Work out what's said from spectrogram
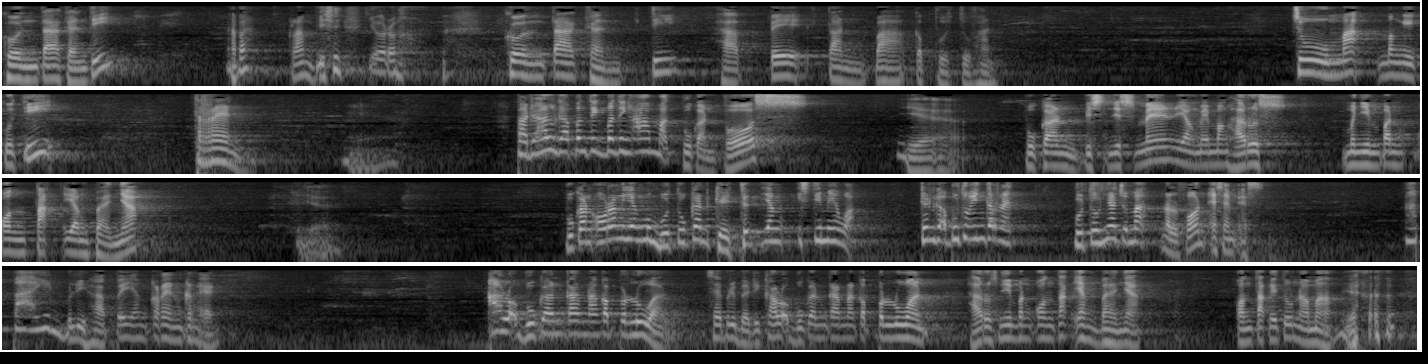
Gonta ganti. Apa? Kelambi. Yoro. Gonta ganti HP tanpa kebutuhan. Cuma mengikuti tren. Padahal nggak penting-penting amat, bukan bos, ya, bukan bisnismen yang memang harus menyimpan kontak yang banyak, ya. Bukan orang yang membutuhkan gadget yang istimewa. Dan nggak butuh internet. Butuhnya cuma nelpon, SMS. Ngapain beli HP yang keren-keren? Kalau bukan karena keperluan, saya pribadi, kalau bukan karena keperluan, harus nyimpen kontak yang banyak. Kontak itu nama, ya.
